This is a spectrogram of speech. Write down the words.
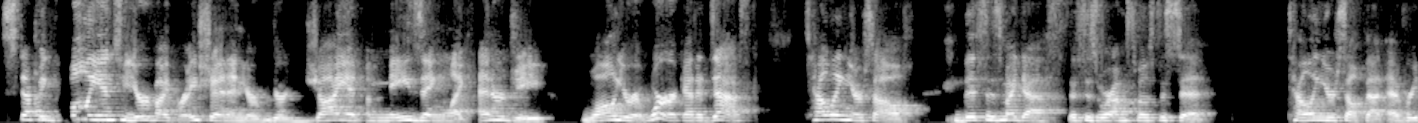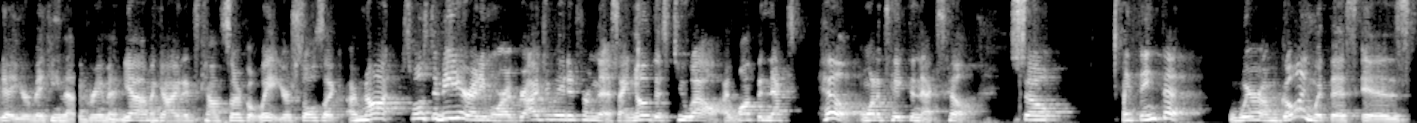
stepping fully into your vibration and your your giant amazing like energy while you're at work at a desk telling yourself this is my desk this is where i'm supposed to sit telling yourself that every day you're making that agreement. Yeah, I'm a guidance counselor, but wait, your soul's like, I'm not supposed to be here anymore. I've graduated from this. I know this too well. I want the next hill. I want to take the next hill. So I think that where I'm going with this is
